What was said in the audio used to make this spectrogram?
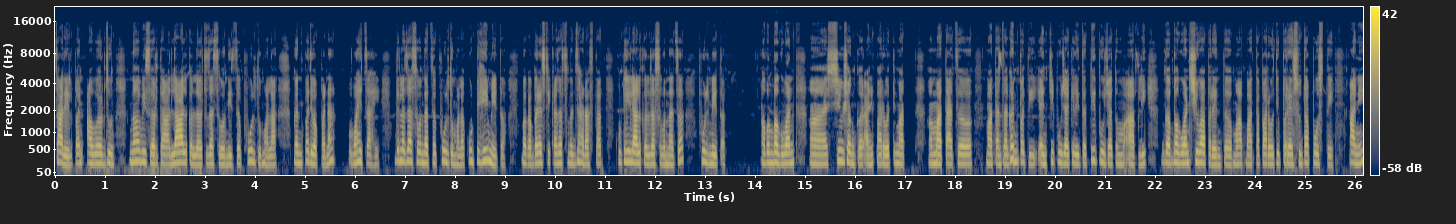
चालेल. पण आवर्जून न विसरता लाल कलरचं जास्वंदीचं फूल तुम्हाला गणपती बाप्पांना व्हायचं आहे. त्याला जास्वंदाचं फूल तुम्हाला कुठेही मिळतं. बघा बऱ्याच ठिकाणी जास्वंदाची झाडं असतात कुठेही लाल कलर जास्वंदाचं फूल मिळतं. आपण भगवान शिवशंकर आणि पार्वती मात माताचं मातांचा गणपती यांची पूजा केली तर ती पूजा तुम आपली ग भगवान शिवापर्यंत मा माता पार्वतीपर्यंतसुद्धा पोचते. आणि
